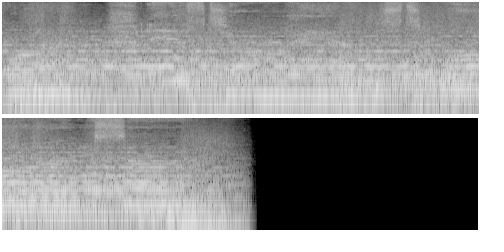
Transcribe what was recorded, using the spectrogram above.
one.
